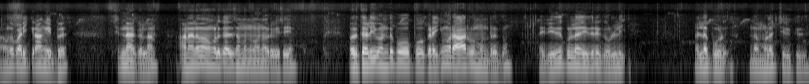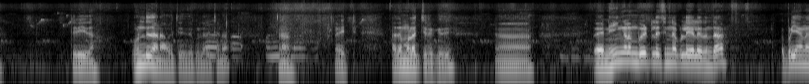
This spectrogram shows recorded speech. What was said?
அவங்க படிக்கிறாங்க இப்போ சின்னாக்கள்லாம். ஆனாலும் அவங்களுக்கு அது சம்மந்தமான ஒரு விஷயம். ஒரு தெளிவு உண்டு போக போக கிடைக்கும். ஒரு ஆர்வம் ஒன்று இருக்கும். இது இதுக்குள்ளே இது இருக்குது உள்ளி. வெள்ளைப்பூடு. இந்த முளைச்சிருக்குது தெரியுதா? ஒன்று தானா வச்சு இதுக்குள்ளே வச்சுன்னா ஆ ரைட் அது முளைச்சிருக்குது நீங்களும் வீட்டில் சின்ன பிள்ளைகள் இருந்தால் இப்படியான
